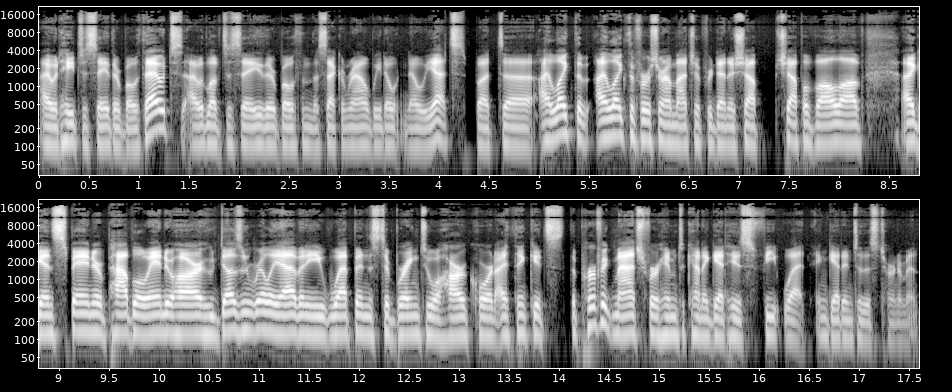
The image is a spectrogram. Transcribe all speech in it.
I would hate to say they're both out. I would love to say they're both in the second round. We don't know yet, but uh, I like the I like the first round matchup for Denis Shap- Shapovalov against Spaniard Pablo Andujar, who doesn't really have any weapons to bring to a hard court. I think it's the perfect match for him to kind of get his feet wet and get into this tournament.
